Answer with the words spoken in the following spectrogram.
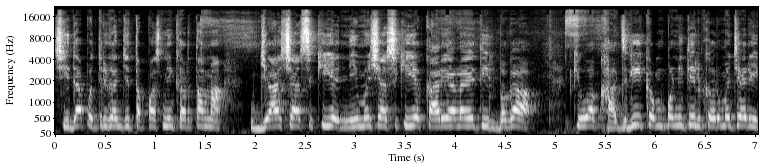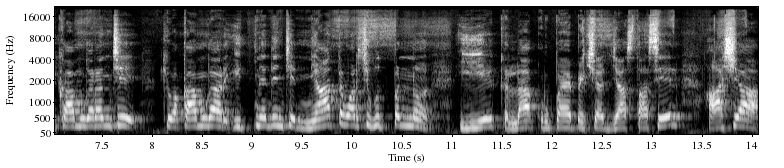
शिधापत्रिकांची तपासणी करताना ज्या शासकीय निमशासकीय कार्यालयातील बघा किंवा खाजगी कंपनीतील कर्मचारी कामगारांचे किंवा कामगार इत्यादींचे ज्ञात वार्षिक उत्पन्न एक लाख रुपयापेक्षा जास्त असेल. अशा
